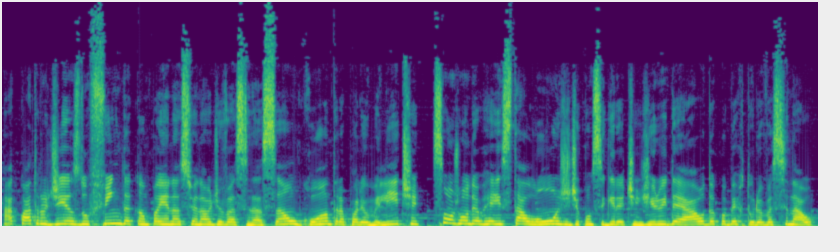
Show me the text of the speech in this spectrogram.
A quatro dias do fim da campanha nacional de vacinação contra a poliomielite, São João del Rei está longe de conseguir atingir o ideal da cobertura vacinal.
